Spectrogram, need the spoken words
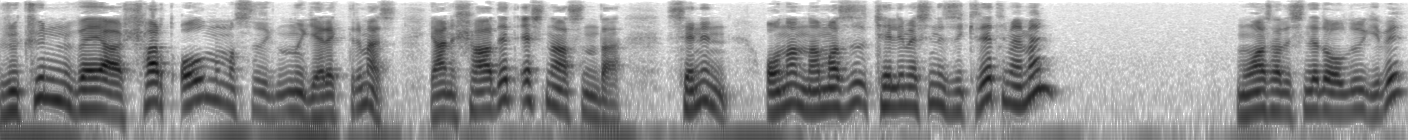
rükün veya şart olmamasını gerektirmez. Yani şehadet esnasında senin ona namazı kelimesini zikretmemen Muaz hadisinde de olduğu gibi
